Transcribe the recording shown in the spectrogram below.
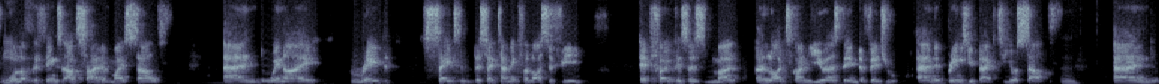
yes. all of the things outside of myself. And when I read Satan, the satanic philosophy, it focuses much, a lot on you as the individual and it brings you back to yourself. Mm. And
